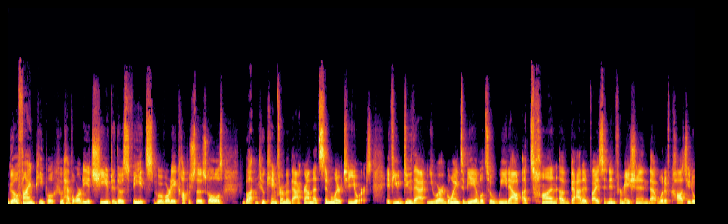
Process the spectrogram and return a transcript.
go find people who have already achieved those feats, who have already accomplished those goals, but who came from a background that's similar to yours. If you do that, you are going to be able to weed out a ton of bad advice and information that would have caused you to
